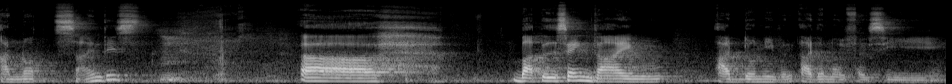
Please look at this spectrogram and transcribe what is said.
are not scientists. Uh, but at the same time, I don't even I don't know if I see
